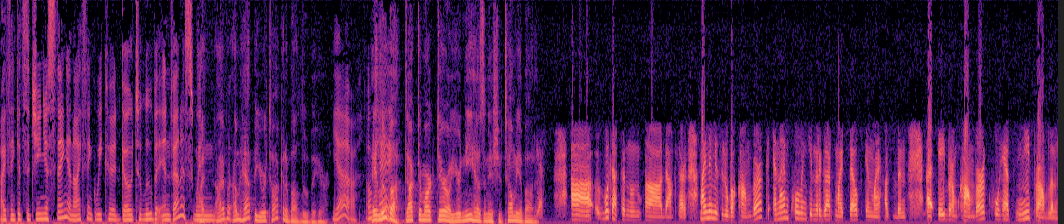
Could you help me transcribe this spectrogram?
I think it's a genius thing, and I think we could go to Luba in Venice when. I, am happy you were talking about Luba here. Yeah. Okay. Hey, Luba, Dr. Mark Darrow, your knee has an issue. Tell me about it. Yes. Uh, good afternoon, uh, doctor. My name is Luba Kamberg, and I'm calling in regard myself and my husband, uh, Abram Kamberg, who has knee problems.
